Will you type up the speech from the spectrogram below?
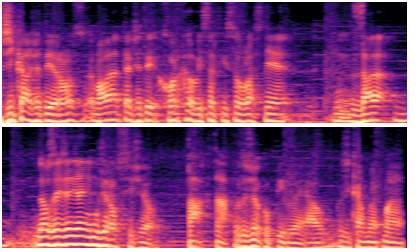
říkal, že ty, Ros, Valente- že ty Jorgeho výsledky jsou vlastně za, no za za ně může Rossi, že jo. Tak, tak. Protože ho kopíruje, já říkám, jak má.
